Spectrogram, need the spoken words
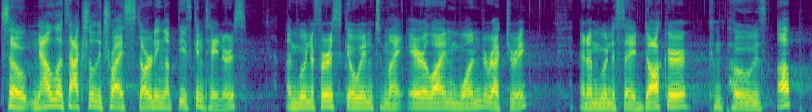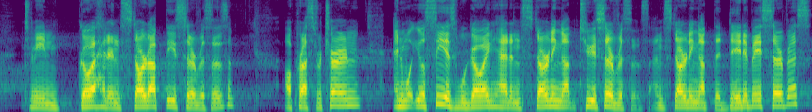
So now let's actually try starting up these containers. I'm going to first go into my airline1 directory, and I'm going to say docker compose up to mean go ahead and start up these services. I'll press return, and what you'll see is we're going ahead and starting up two services. I'm starting up the database service,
